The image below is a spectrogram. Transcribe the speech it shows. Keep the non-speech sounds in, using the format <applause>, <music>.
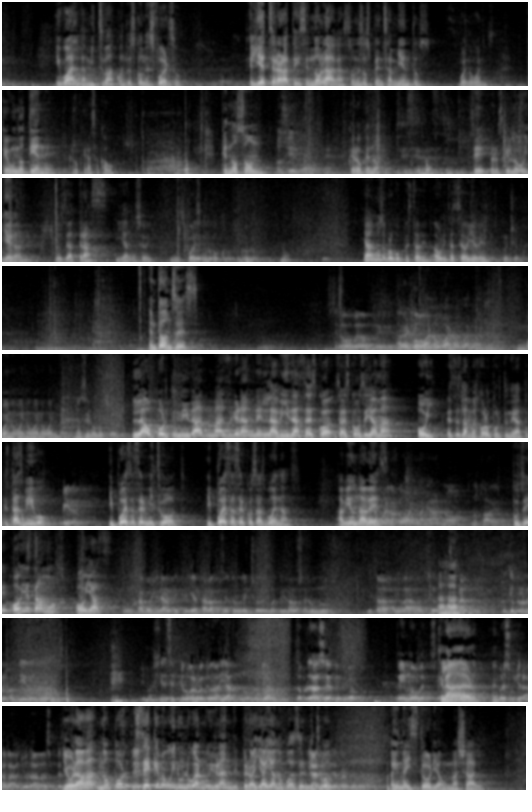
Igual, la mitzvah, cuando es con esfuerzo, el Yetzer Hara te dice, no la hagas, son esos pensamientos, bueno, bueno, que uno tiene, creo que ya se acabó, que no son, ¿No sirve? creo que no. Sí, pero es que luego llegan los de atrás y ya no se oye, me esfuerzo un poco. No. Ya, no se preocupe, está bien, ahorita se oye bien. Entonces, A ver, bueno, bueno, bueno. bueno, bueno, bueno, bueno, no sirve. ¿Cómo se oye? La oportunidad más grande en la vida, ¿sabes, ¿sabes cómo se llama? Hoy. Esta es la mejor oportunidad, porque estás vivo Vida. y puedes hacer mitzvot y puedes hacer cosas buenas. Había una vez, Hoy, mañana no, no sabes. pues sí, hoy estamos, hoy ya, Un ja muy grande que ya estaba haciendo un lecho de muerte, alumnos y estaba privado. Decía, Ajá. "Ah, ¿qué, ¿Qué problema tiene? No, Imagínense qué lugar va a tener allá. No, ya, la verdad es que game over. se Claro. Por eso lloraba, lloraba. lloraba, no por, Usted- sé que me voy a ir a un lugar muy grande, pero allá ya no puedo hacer Ya no. Hay una historia, un mashal,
